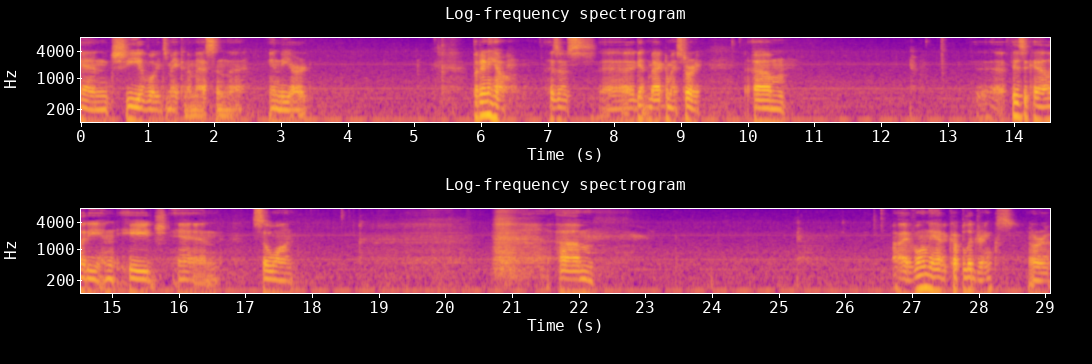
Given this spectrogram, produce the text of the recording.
and she avoids making a mess in the in the yard. But anyhow, as I was uh, getting back to my story, um, uh, physicality and age and so on. Um, I've only had a couple of drinks, or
